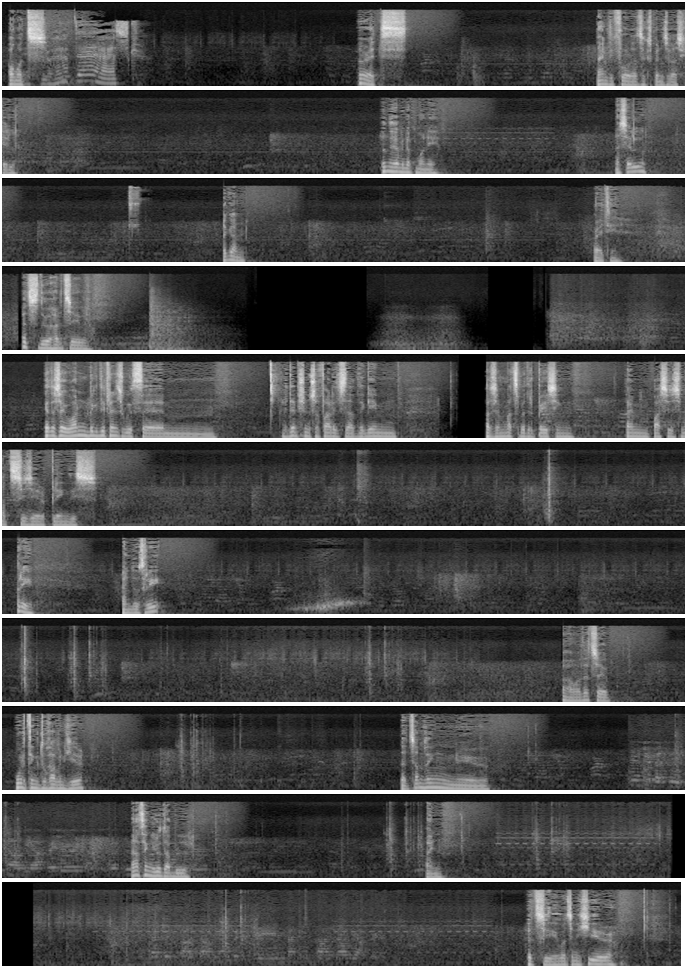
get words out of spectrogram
How much? You have to ask. Alright. 94, that's expensive as hell. Don't have enough money. I sell a gun. Righty. Let's do a hard save. Gotta say, one big difference with um, Redemption so far is that the game has a much better pacing. Time passes much easier playing this. Three. Can do three. Oh, well, that's a weird thing to have in here. That's something new. Nothing lootable. Let's see what's in here.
